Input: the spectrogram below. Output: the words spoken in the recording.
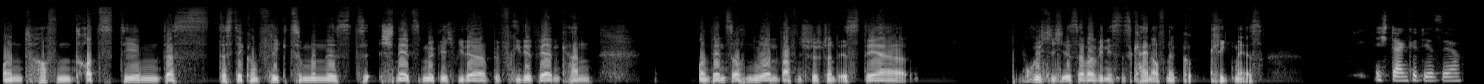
und hoffen trotzdem, dass, dass der Konflikt zumindest schnellstmöglich wieder befriedet werden kann. Und wenn es auch nur ein Waffenstillstand ist, der brüchig ist, aber wenigstens kein offener Krieg mehr ist. Ich danke dir sehr.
